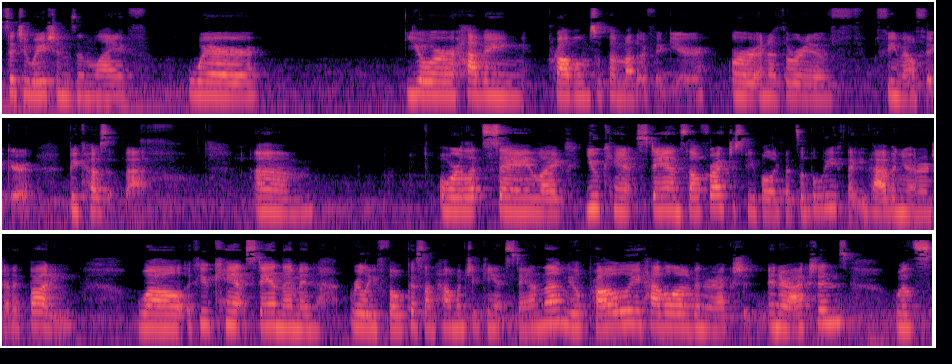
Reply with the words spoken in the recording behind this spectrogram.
situations in life where you're having problems with a mother figure or an authoritative female figure because of that. Um, or let's say like you can't stand self-righteous people, like that's a belief that you have in your energetic body. Well, if you can't stand them and really focus on how much you can't stand them, you'll probably have a lot of interaction interactions with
